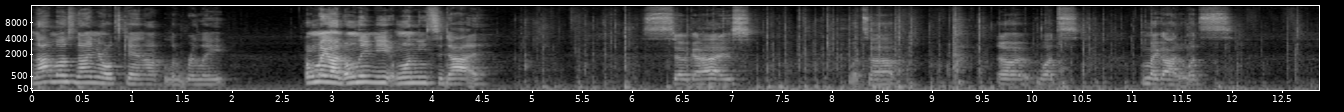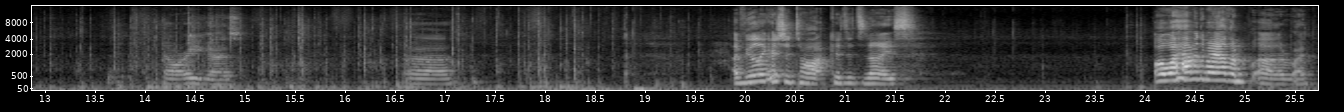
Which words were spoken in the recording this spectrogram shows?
not most nine-year-olds can uh, relate. Oh my god, only need one needs to die. So guys, what's up? Oh, what's Oh my god, what's How are you guys? Uh I feel like I should talk cuz it's nice. Oh, what happened to my other uh never mind.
